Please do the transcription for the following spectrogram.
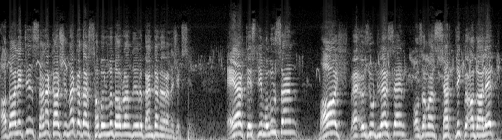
Adaletin sana karşı ne kadar sabırlı davrandığını benden öğreneceksin. Eğer teslim olursan, bağış ve özür dilersen o zaman sertlik ve adalet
